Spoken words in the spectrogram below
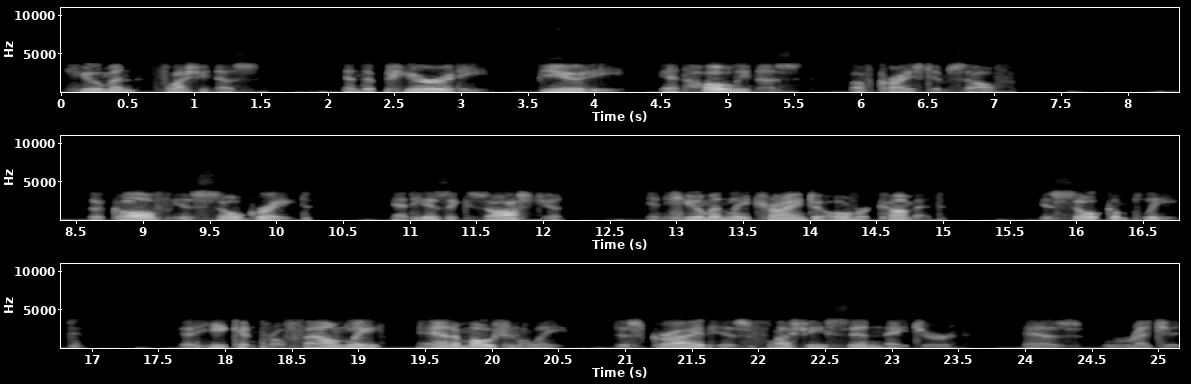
human fleshiness and the purity, beauty, and holiness of Christ Himself. The gulf is so great, and his exhaustion in humanly trying to overcome it is so complete that he can profoundly and emotionally describe his fleshy sin nature as wretched.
